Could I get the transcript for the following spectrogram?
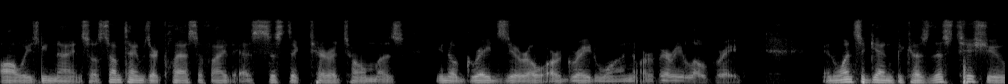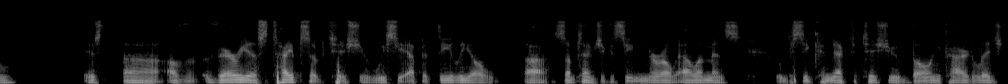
always benign. So sometimes they're classified as cystic teratomas, you know, grade zero or grade one or very low grade. And once again, because this tissue is uh, of various types of tissue, we see epithelial, uh, sometimes you can see neural elements, we can see connective tissue, bone cartilage.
